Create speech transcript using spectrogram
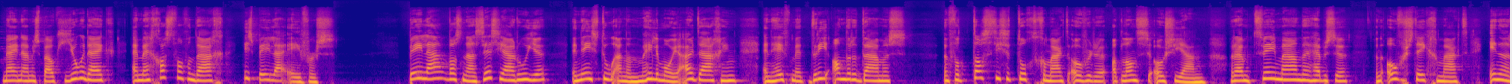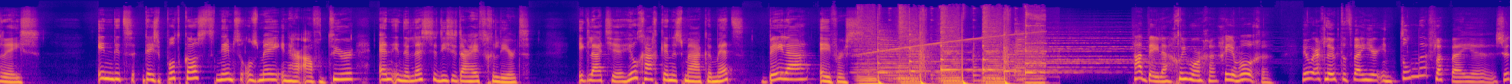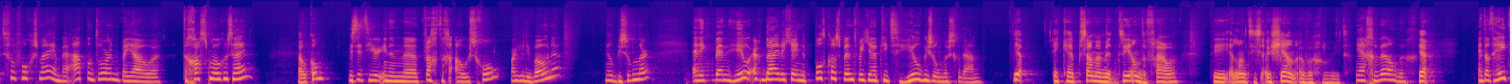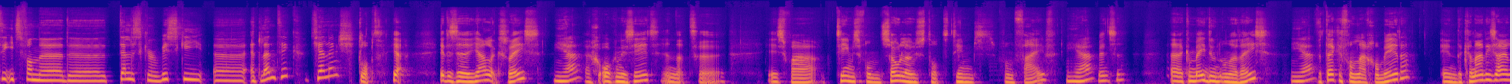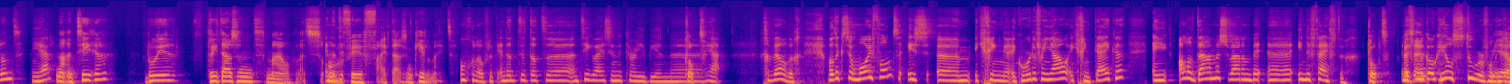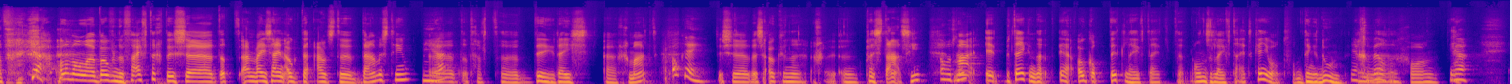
Mijn naam is Boukje Jongendijk en mijn gast van vandaag is Bela Evers. Bela was na zes jaar roeien ineens toe aan een hele mooie uitdaging en heeft met drie andere dames een fantastische tocht gemaakt over de Atlantische Oceaan. Ruim twee maanden hebben ze een oversteek gemaakt in een race. In dit, deze podcast neemt ze ons mee in haar avontuur en in de lessen die ze daar heeft geleerd. Ik laat je heel graag kennis maken met Bela Evers. Ha Bela, goedemorgen. Goedemorgen. Heel erg leuk dat wij hier in Tonden, vlakbij eh Zutphen volgens mij, en bij Apeldoorn, bij jou eh, te gast mogen zijn. Welkom. We zitten hier in een eh, prachtige oude school waar jullie wonen. Heel bijzonder. En ik ben heel erg blij dat jij in de podcast bent, want je hebt iets heel bijzonders gedaan. Ja, ik heb samen met drie andere vrouwen die Atlantische Oceaan overgegroeid. Ja, geweldig. Ja, En dat heette iets van de, de Talisker Whisky eh, Atlantic Challenge. klopt. Ja, het is een jaarlijks race Ja, eh, georganiseerd. En dat eh, is waar teams van solo's tot teams van vijf ja, mensen eh kan meedoen aan een race. ja, Vertrekken van La Gomera in de Canarische eiland ja. naar Antigua, roeien 3000 mijl. Dat is En dat- ongeveer 5000 kilometer. Ongelooflijk. En dat, dat Antigua is in de Caribbean. eh, Klopt. Ja, geweldig. Wat ik zo mooi vond, is... ehm, ik, ging, ik hoorde van jou, ik ging kijken. En alle dames waren be- eh, in de 50. Klopt. En dat vond ik ook heel stoer, vond ik dat. Ja. Allemaal eh, boven de 50. Dus eh, dat, en wij zijn ook de oudste damesteam. Ja. Eh, dat heeft eh die race eh, gemaakt. Oké. Dus eh, dat is ook een, eh, een prestatie. Oh, maar het betekent dat ja, ook op dit leeftijd, eh, onze leeftijd, kan je wat, dingen doen. Ja, En, geweldig. eh, gewoon, ja. Ja.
